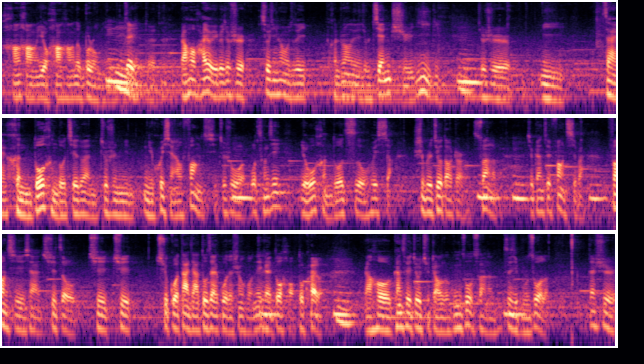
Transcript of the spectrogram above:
行行有行行的不容易。对。对，然后还有一个就是修行上，我觉得很重要的一点就是坚持毅力，嗯，就是你在很多很多阶段，就是你你会想要放弃，就是我、我曾经有过很多次，我会想。是不是就到这儿了？算了吧，就干脆放弃吧，放弃一下，去走，去去去过大家都在过的生活，那该多好多快乐。嗯，然后干脆就去找个工作算了，自己不做了。但是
